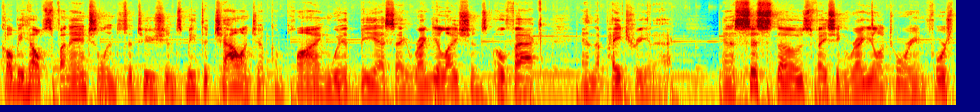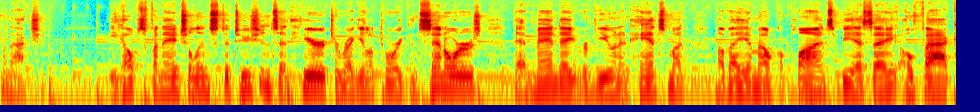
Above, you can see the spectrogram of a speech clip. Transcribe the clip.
Kobe helps financial institutions meet the challenge of complying with BSA regulations, OFAC, and the Patriot Act and assists those facing regulatory enforcement action. He helps financial institutions adhere to regulatory consent orders that mandate review and enhancement of AML compliance, BSA, OFAC,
